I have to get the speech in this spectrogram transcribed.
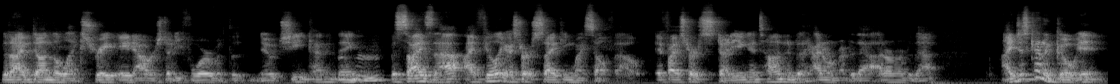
that I've done the like straight eight hour study for with the note sheet kind of thing. Mhm. Besides that, I feel like I start psyching myself out if I start studying a ton and be like, I don't remember that, I don't remember that. I just kind of go in.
